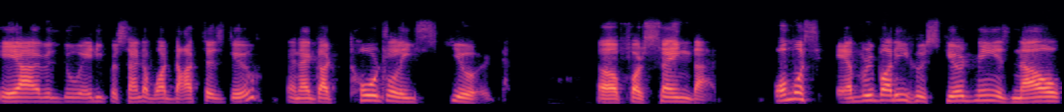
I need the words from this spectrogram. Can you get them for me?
AI will do 80% of what doctors do. And I got totally skewered uh, for saying that almost everybody who scared me is now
